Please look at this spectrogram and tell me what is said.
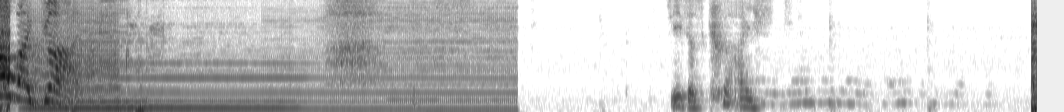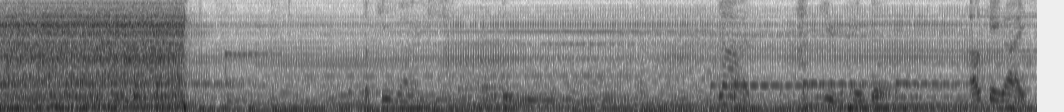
Oh my god! Jesus Christ. Okay, guys. God, fuck you, Halo. Okay, guys,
